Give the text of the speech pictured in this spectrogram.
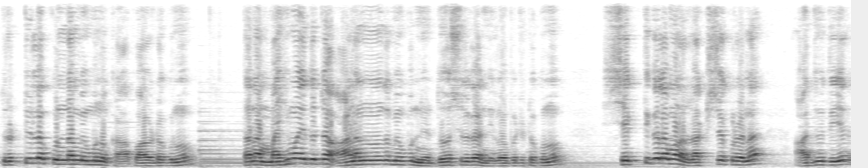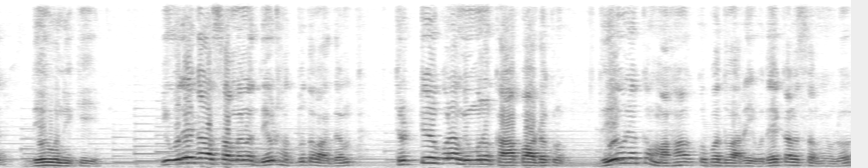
త్రుట్టిలకుండా మిమ్మల్ని కాపాడుటకును తన మహిమ ఎదుట ఆనందంతో మిమ్మల్ని నిర్దోషులుగా నిలవబెట్టుటకును శక్తిగల మన రక్షకుడైన అద్వితీయ దేవునికి. ఈ ఉదయకాల సమయంలో దేవుడు అద్భుత వార్థం తృప్తి కూడా మిమ్మల్ని కాపాడుటకును దేవుని యొక్క మహాకృప ద్వారా ఈ ఉదయకాల సమయంలో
